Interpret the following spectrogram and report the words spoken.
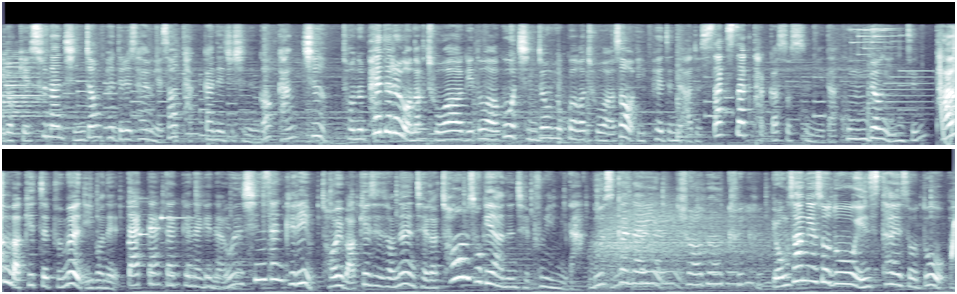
이렇게 순한 진정 패드를 사용해서 닦아내주시는 거 강추! 저는 패드를 워낙 좋아하기도 하고 진정 효과가 좋아서 이 패드는 아주 싹싹 닦았었습니다. 공병 인증! 다음 마켓 제품은 이번에 따끈따끈하게 나온 신상 크림! 저희 마켓에서는 제가 처음 소개하는 제품입니다. 노스카나인 트러블 크림! 영상에서도 인스타에서도 아,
